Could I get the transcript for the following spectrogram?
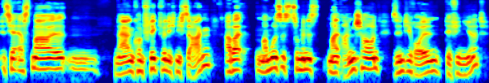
ist ja erstmal, hm, naja, ein Konflikt will ich nicht sagen, aber man muss es zumindest mal anschauen, sind die Rollen definiert?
